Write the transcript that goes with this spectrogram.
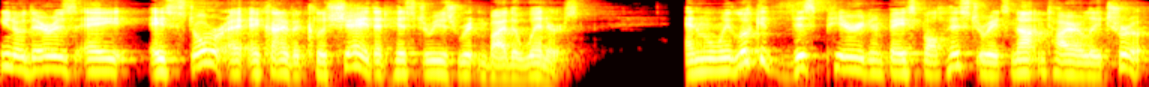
you know, there is a a story, a kind of a cliche that history is written by the winners. And when we look at this period in baseball history, it's not entirely true.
